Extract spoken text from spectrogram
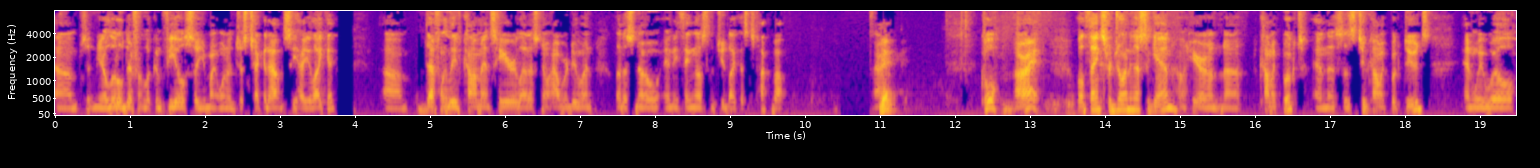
Um, so, you know, a little different look and feel. So you might want to just check it out and see how you like it. Um, definitely leave comments here. Let us know how we're doing. Let us know anything else that you'd like us to talk about. All right. Yep. Cool. All right. Well, thanks for joining us again here on uh, Comic Booked. And this is Two Comic Booked Dudes and we will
